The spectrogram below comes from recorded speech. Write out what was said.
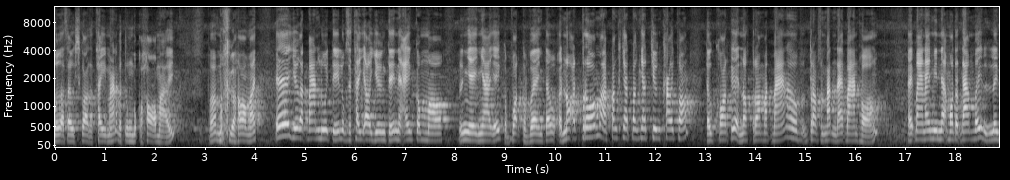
មើលអត់សូវស្គាល់សថីម៉ានបើទ្រង់មុខក្រហមហើយបើមុខក្រហមហើយអេយើងអត់បានលួចទេលោកសថីឲ្យយើងទេអ្នកឯងកុំមកញ៉ៃញ៉ាយអីកវត្តកវែងទៅនោះអត់ព្រមអាប៉ឹងខ្ញាត់ប៉ឹងខ្ញាត់ជើងខើចផងទៅខាត់គេនោះទ្រាំអត់បានទ្រព្យសម្បត្តិមិនដែលបានផង ហើយបានហើយមានអ្នកមកទៅដើមអីលេង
